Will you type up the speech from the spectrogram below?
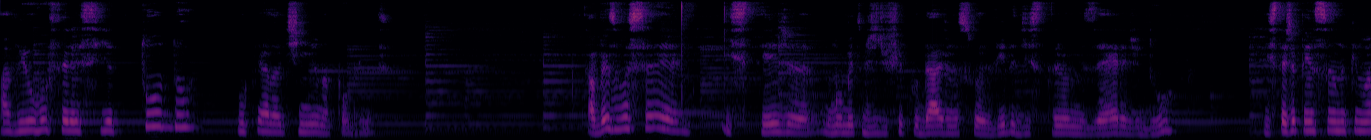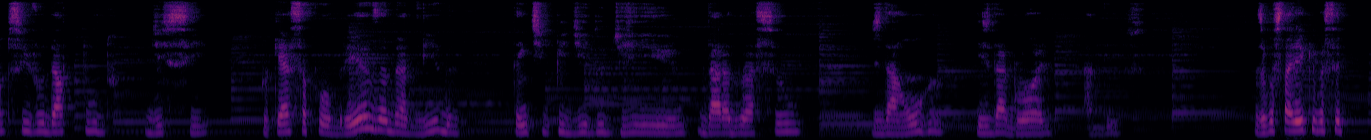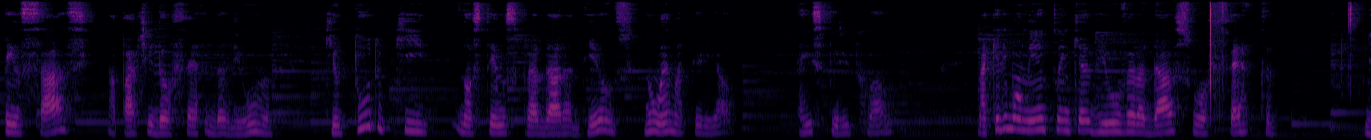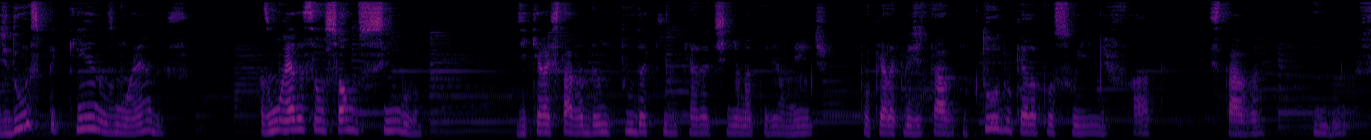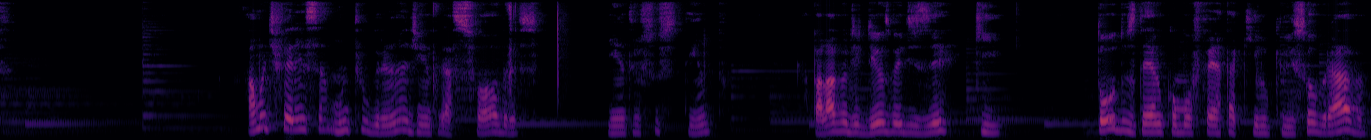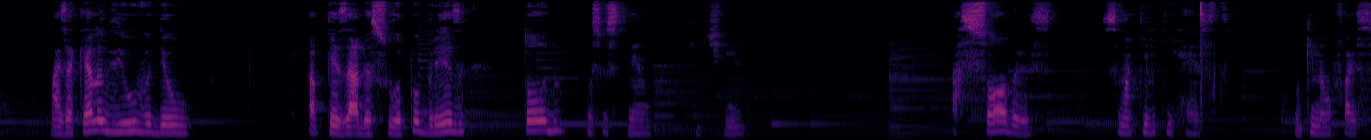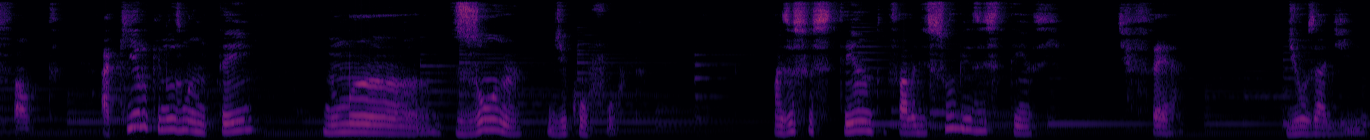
a viúva oferecia tudo o que ela tinha na pobreza. Talvez você esteja num momento de dificuldade na sua vida, de extrema miséria, de dor, esteja pensando que não é possível dar tudo de si, porque essa pobreza da vida tem te impedido de dar adoração, de dar honra e de dar glória a Deus. Mas eu gostaria que você pensasse, a partir da oferta da viúva, que o tudo que nós temos para dar a Deus não é material, é espiritual. Naquele momento em que a viúva ela dá a sua oferta de duas pequenas moedas, as moedas são só um símbolo de que ela estava dando tudo aquilo que ela tinha materialmente, porque ela acreditava que tudo o que ela possuía de fato estava em Deus. Há uma diferença muito grande entre as sobras e entre o sustento. A palavra de Deus vai dizer que todos deram como oferta aquilo que lhe sobrava, mas aquela viúva deu, apesar da sua pobreza, todo o sustento que tinha. As sobras são aquilo que resta, o que não faz falta, aquilo que nos mantém numa zona de conforto. Mas o sustento fala de subsistência, de fé, de ousadia.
